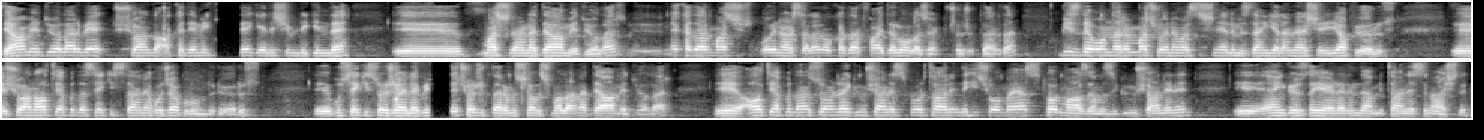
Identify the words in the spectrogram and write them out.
devam ediyorlar ve şu anda akademik de gelişim liginde e, maçlarına devam ediyorlar. E, ne kadar maç oynarsalar o kadar faydalı olacak çocuklarda. Biz de onların maç oynaması için elimizden gelen her şeyi yapıyoruz. E, şu an altyapıda 8 tane hoca bulunduruyoruz. E, bu 8 hocayla birlikte çocuklarımız çalışmalarına devam ediyorlar. E, altyapıdan sonra Gümüşhane Spor tarihinde hiç olmayan spor mağazamızı Gümüşhane'nin e, en gözde yerlerinden bir tanesini açtık.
